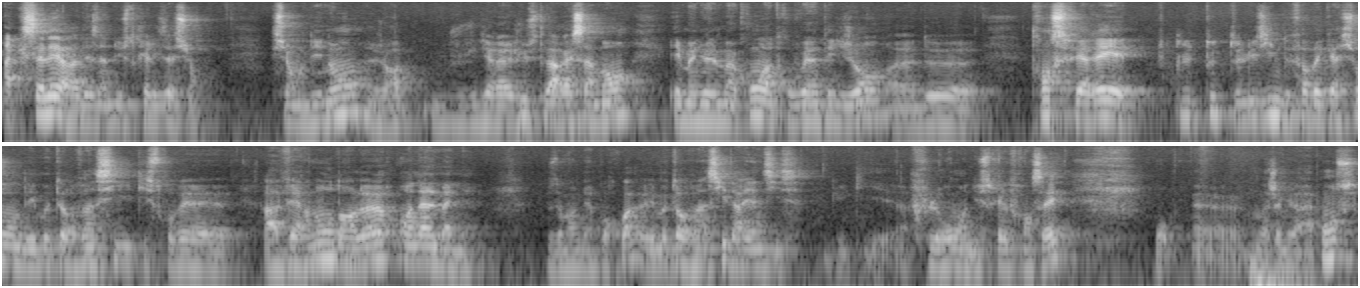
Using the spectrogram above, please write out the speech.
accélèrent la désindustrialisation. Si on me dit non, je, dirais juste là récemment, Emmanuel Macron a trouvé intelligent euh, de transférer toute l'usine de fabrication des moteurs Vinci qui se trouvait à Vernon dans l'heure en Allemagne. Je vous demande bien pourquoi. Les moteurs Vinci d'Ariane 6, qui est un fleuron industriel français. Bon, euh, on n'a jamais eu la réponse.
